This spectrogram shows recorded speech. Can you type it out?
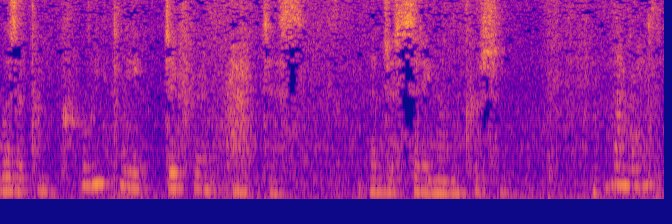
was a completely different practice than just sitting on the cushion. Am I right?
